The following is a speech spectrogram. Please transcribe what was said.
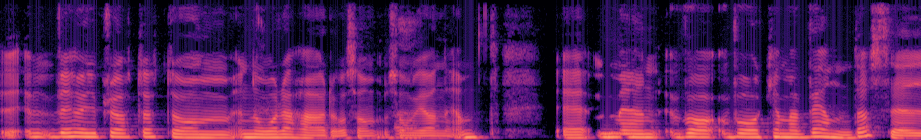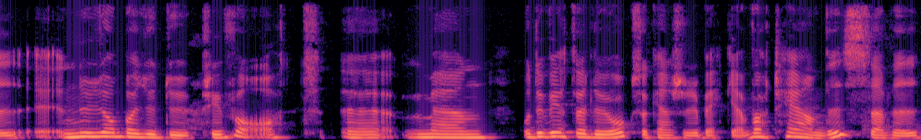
eh, vi har ju pratat om några här då som, som ja. vi har nämnt. Eh, men vad, vad, kan man vända sig? Eh, nu jobbar ju du privat, men, och det vet väl du också kanske Rebecka, vart hänvisar vi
